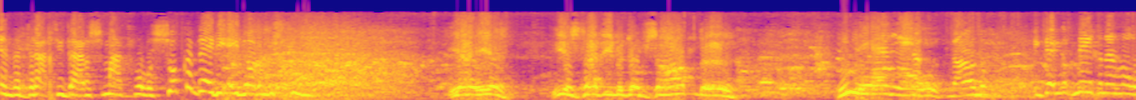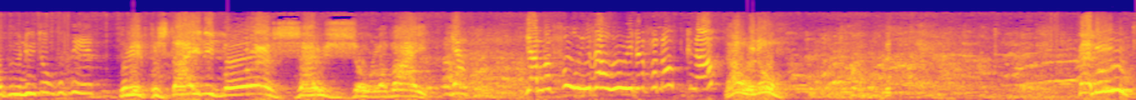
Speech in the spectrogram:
En wat draagt u daar een smaakvolle sokken bij die enorme schoen? Ja, hier, hier staat iemand op zijn handen. Hoe lang al? Nou, nog, ik denk nog negen en een half minuut ongeveer. Ik versta je niet meer, zuis, zo lawaai. Ja, ja, maar voel je wel hoe je ervan opknapt? Nou en op. Mijn hoed.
